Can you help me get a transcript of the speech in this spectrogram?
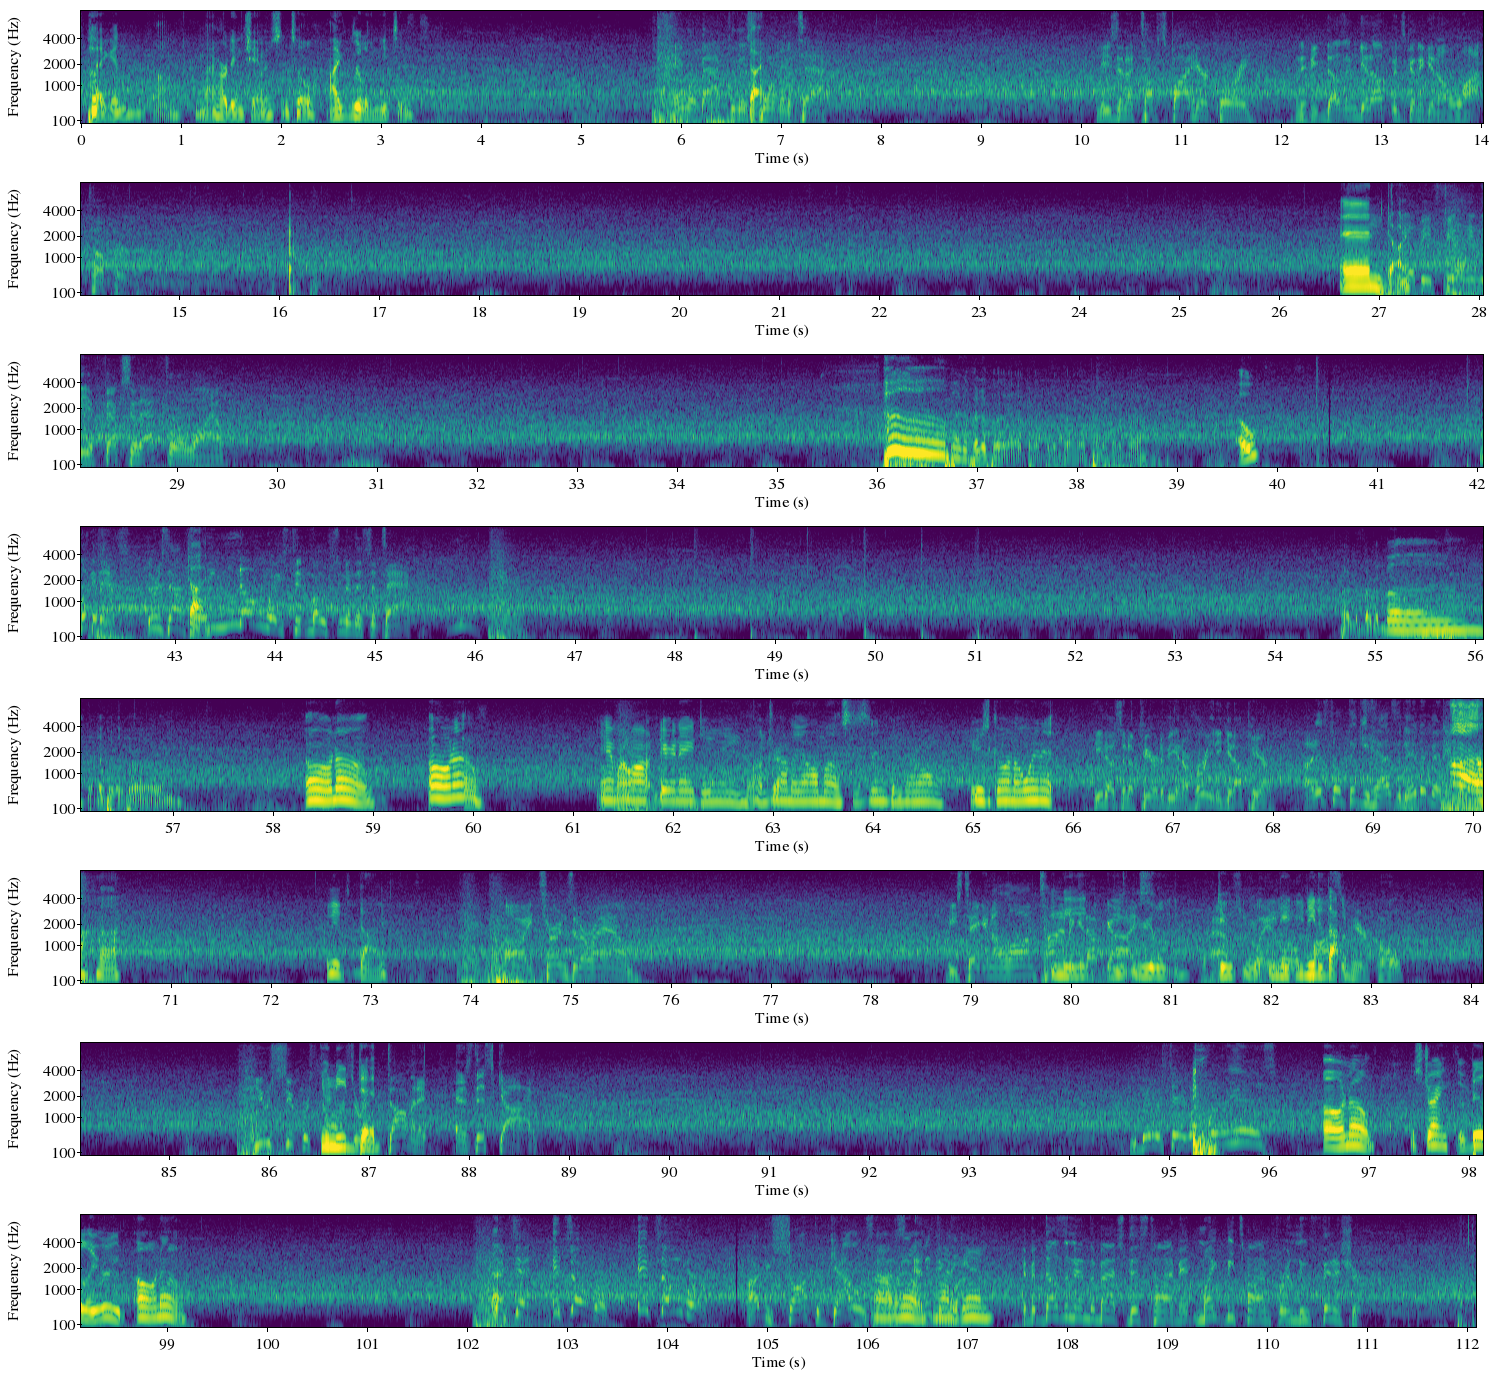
Again, um, Matt Hardy and Sheamus until I really need to. This Die. form of attack. He's in a tough spot here, Corey. And if he doesn't get up, it's going to get a lot tougher. And die. He'll be feeling the effects of that for a while. Oh, Look at this. There's absolutely no wasted motion in this attack. Oh no! Oh no! Hammerlock it to me. Andrade Almas is in control. He's gonna win it. He doesn't appear to be in a hurry to get up here. I just don't think he has it in him anymore. Uh-huh. You need to die. Oh, he turns it around. He's taking a long You time to get up, you guys. really, Perhaps dude, you, playing you need, you need to die. here, Cole. Few superstars You need are dead. as dominant as this guy. You better stay right where he is. Oh no, the strength of Billy Root. Oh no. That's it. It's over. It's over. I'd be shocked if Gallows Oh has no, anything not again. If it doesn't end the match this time, it might be time for a new finisher.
